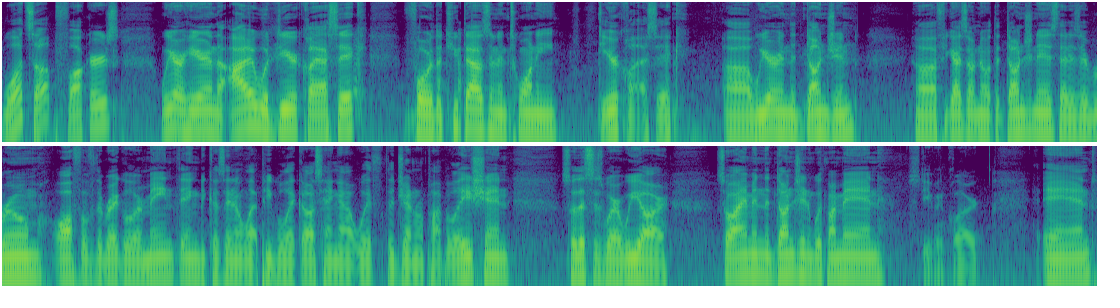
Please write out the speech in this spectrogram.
What's up, fuckers? We are here in the Iowa Deer Classic for the 2020 Deer Classic. Uh, we are in the dungeon. Uh, if you guys don't know what the dungeon is, that is a room off of the regular main thing because they don't let people like us hang out with the general population. So this is where we are. So I am in the dungeon with my man Stephen Clark. and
